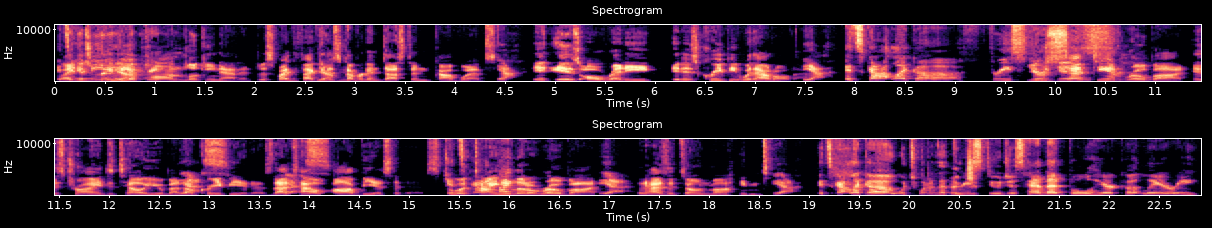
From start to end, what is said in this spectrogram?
it's like it's creepy immediately upon looking at it, despite the fact Yeah. that it's covered in dust and cobwebs. Yeah. it is already it is creepy without all that. Yeah, it's got like a three. Your sentient robot is trying to tell you about how creepy it is. That's Yes. how obvious it is to It's a tiny like- little robot Yeah, that has its own mind. yeah. It's got like a which one of the three ju- Stooges had that bull haircut, Larry?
